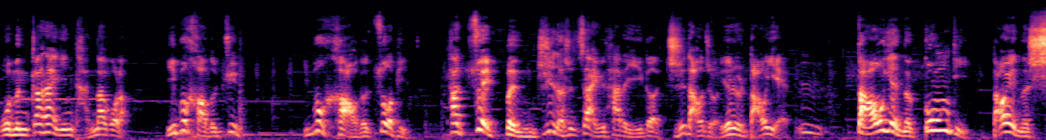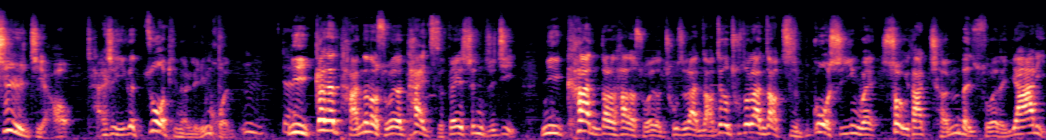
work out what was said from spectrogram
我们刚才已经谈到过了，一部好的剧，一部好的作品，它最本质的是在于它的一个指导者，也就是导演。嗯，导演的功底，导演的视角，才是一个作品的灵魂。嗯，你刚才谈到的所谓的《太子妃升职记》，你看到了它的所谓的粗制滥造，这个粗制滥造只不过是因为受于它成本所有的压力。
